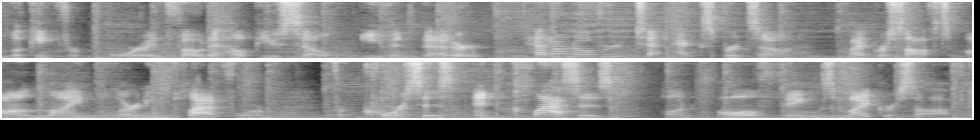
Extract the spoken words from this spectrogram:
Looking for more info to help you sell even better? Head on over to ExpertZone, Microsoft's online learning platform for courses and classes on all things Microsoft.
